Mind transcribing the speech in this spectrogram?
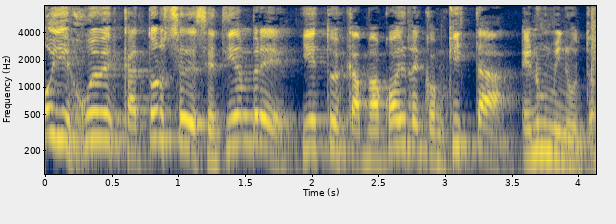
Hoy es jueves 14 de septiembre y esto es Camacuay Reconquista en un minuto.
